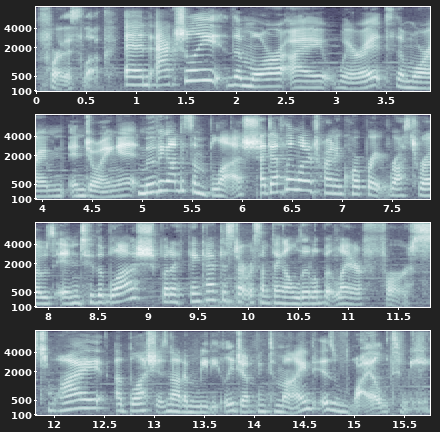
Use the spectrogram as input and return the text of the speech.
for this look. And actually, the more I wear it, the more I'm enjoying it. Moving on to some blush. I definitely want to try and incorporate Rust Rose into the blush, but I think I have to start with something a little bit lighter first. Why a blush is not immediately jumping to mind is wild to me.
